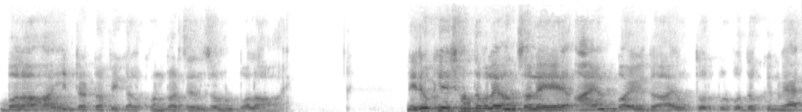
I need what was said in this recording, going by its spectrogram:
বলা হয় ইন্টারট্রপিক্যাল কনভার্জেন্স জোন বলা হয়। নিরক্ষীয় শান্তবলয় অঞ্চলে আয়ন বায়ুদয় উত্তর পূর্ব দক্ষিণ এক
